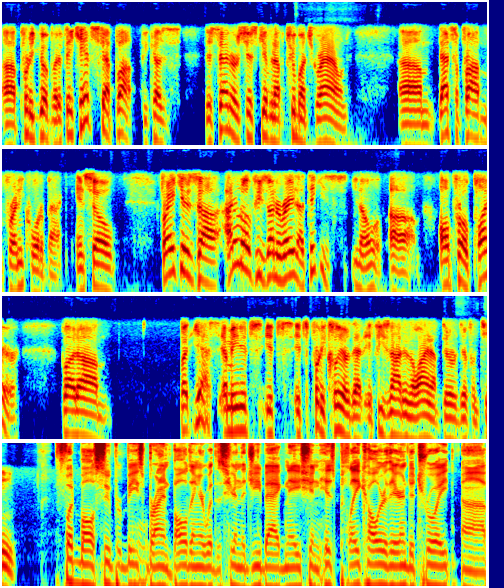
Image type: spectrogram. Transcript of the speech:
uh, pretty good, but if they can't step up because the center is just giving up too much ground, um, that's a problem for any quarterback. And so Frank is uh, I don't know if he's underrated. I think he's you know uh, all pro player, but um, but yes, I mean it's it's it's pretty clear that if he's not in the lineup, they're a different team football super beast Brian Baldinger with us here in the G Bag Nation. His play caller there in Detroit, uh,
